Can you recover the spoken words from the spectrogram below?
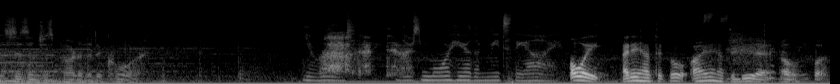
This isn't just part of the decor. you're right. Ah, God damn it. There's more here than meets the eye. Oh wait, I didn't have to go. I didn't have to do that. Oh fuck.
